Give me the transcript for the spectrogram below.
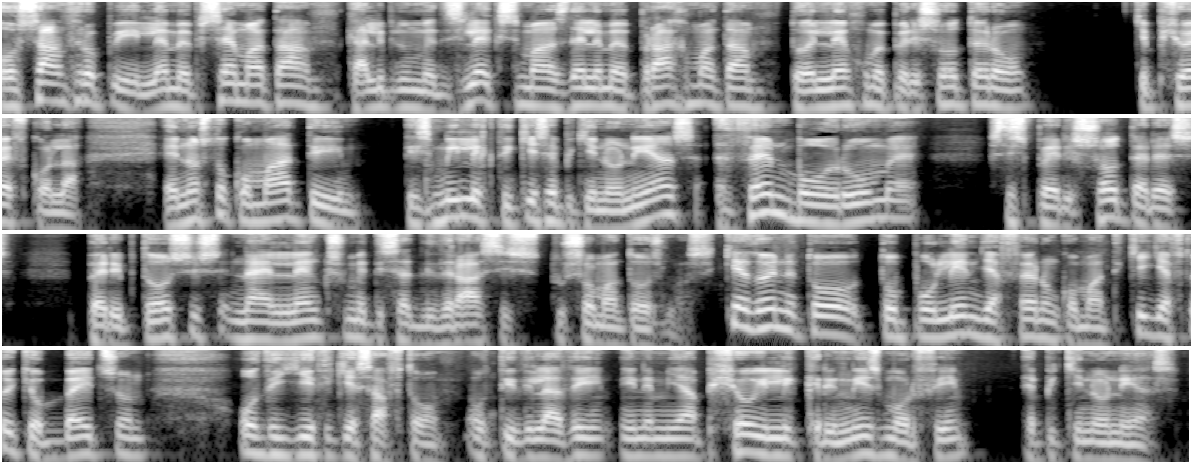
Ω άνθρωποι λέμε ψέματα, καλύπτουμε τις λέξεις μας, δεν λέμε πράγματα, το ελέγχουμε περισσότερο και πιο εύκολα. Ενώ στο κομμάτι της μη λεκτικής επικοινωνίας δεν μπορούμε στις περισσότερες περιπτώσεις να ελέγξουμε τις αντιδράσεις του σώματός μας. Και εδώ είναι το, το πολύ ενδιαφέρον κομμάτι και γι' αυτό και ο Μπέιτσον οδηγήθηκε σε αυτό, ότι δηλαδή είναι μια πιο ειλικρινής μορφή επικοινωνίας.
